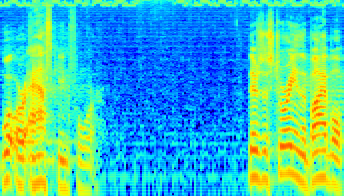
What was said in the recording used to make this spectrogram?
what we're asking for. There's a story in the Bible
